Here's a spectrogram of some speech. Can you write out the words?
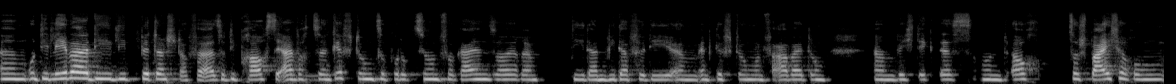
Ähm, und die Leber, die liebt Bitterstoffe. Also die braucht sie einfach zur Entgiftung, zur Produktion von Gallensäure, die dann wieder für die ähm, Entgiftung und Verarbeitung ähm, wichtig ist. Und auch zur Speicherung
